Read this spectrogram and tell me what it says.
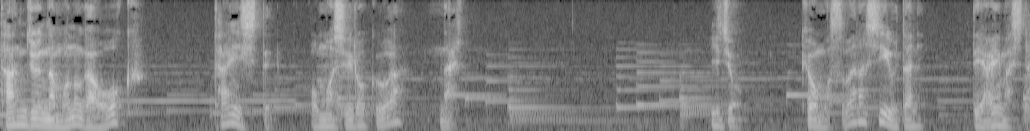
単純なものが多く大して面白くはない。以上今日も素晴らしい歌に出会いました。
